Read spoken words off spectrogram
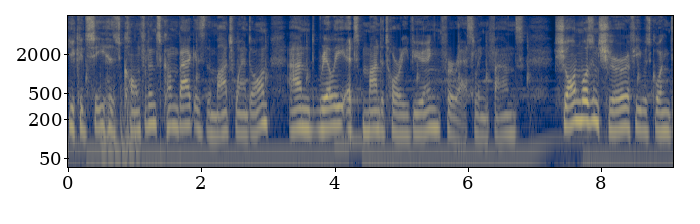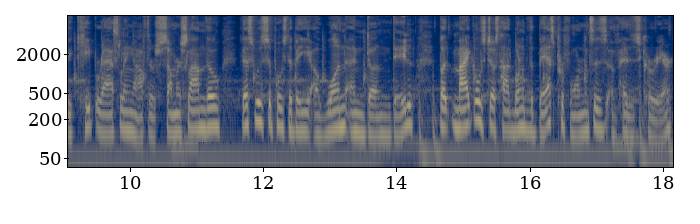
You could see his confidence come back as the match went on, and really, it's mandatory viewing for wrestling fans. Shawn wasn't sure if he was going to keep wrestling after SummerSlam though. This was supposed to be a one and done deal, but Michaels just had one of the best performances of his career.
